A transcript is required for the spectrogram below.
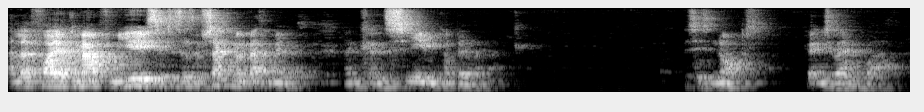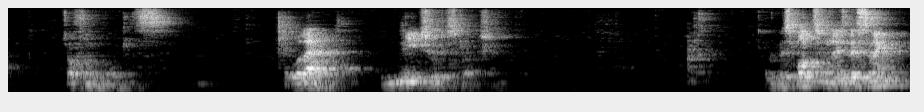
And let fire come out from you, citizens of Shechem and Beth and consume Abimelech. This is not going to end well, Jotham warns. It will end in mutual destruction. The response from those listening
